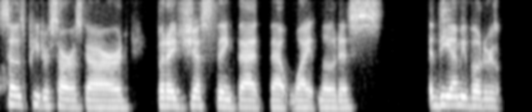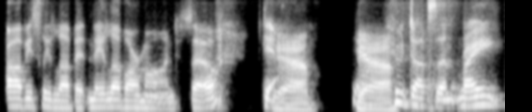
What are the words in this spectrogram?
So is Peter Sarsgaard. But I just think that that White Lotus, the Emmy voters obviously love it and they love Armand. So Yeah. Yeah. Yeah. Who doesn't, right?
